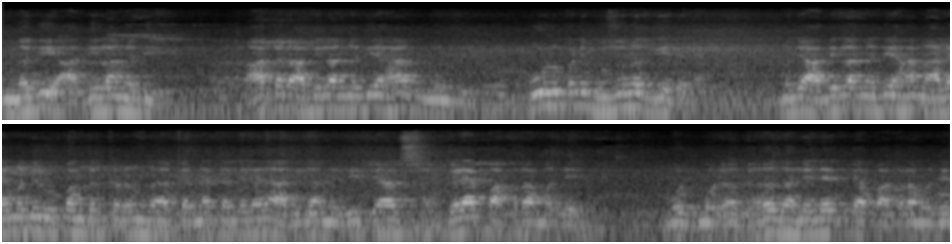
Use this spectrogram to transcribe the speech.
नदी आदिला नदी हा तर आदिला नदी हा पूर्णपणे बुजूनच गेलेला आहे. म्हणजे आदिला नदी हा नाल्यामध्ये रूपांतर करून करण्यात आलेला आहे. आदिला नदीच्या सगळ्या पात्रामध्ये मोठमोठ्या घरं झालेले आहेत. त्या पात्रामध्ये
